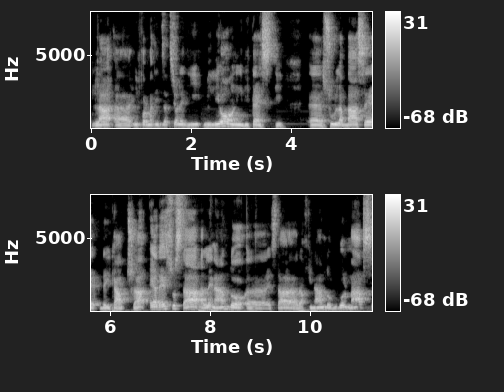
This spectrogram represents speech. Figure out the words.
la uh, informatizzazione di milioni di testi uh, sulla base dei captcha e adesso sta allenando e sta raffinando Google Maps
